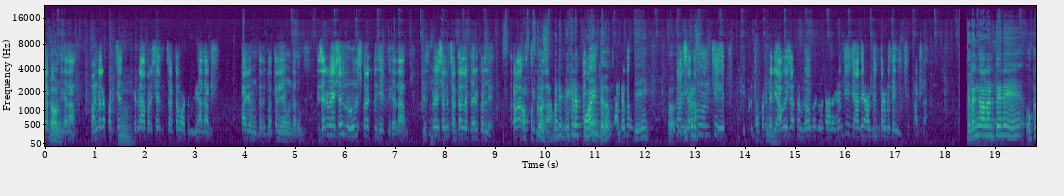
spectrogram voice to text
చట్టం ఉంది కదా. మండల పరిషత్. జిల్లా పరిషత్ చట్టం ఉంటుంది అది అట్లాగే ఉంటది. కొత్తగా ఏముండదు రిజర్వేషన్ రూల్స్ ప్రకారం చేసింది కదా. రిజర్వేషన్ చట్టంలో పేర్కొనలేదు. తర్వాత ఇక్కడ పాయింట్ నుంచి ఇప్పుడు తప్పనిసరి యాభై శాతం లోబడి ఉండాలి కానీ అదే అంతకు పరిమితం ఇచ్చారు అట్లా. తెలంగాణ అంటేనే ఒక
